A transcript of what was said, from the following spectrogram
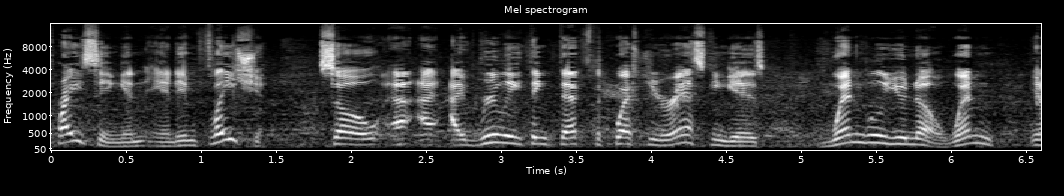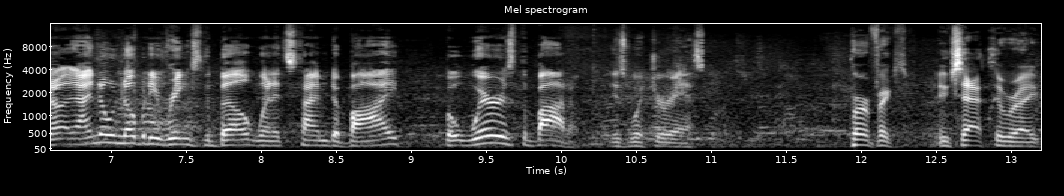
pricing and, and inflation. So I, I really think that's the question you're asking is When will you know? When you know? I know nobody rings the bell when it's time to buy, but where is the bottom? Is what you're asking. Perfect. Exactly right.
